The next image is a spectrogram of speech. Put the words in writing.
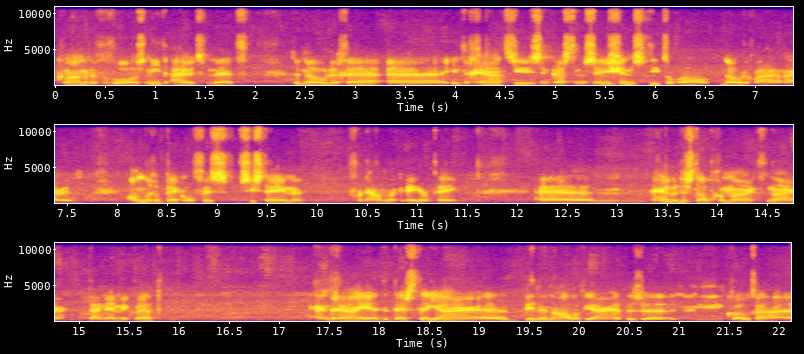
Kwamen er vervolgens niet uit met de nodige uh, integraties en customizations die toch wel nodig waren naar hun andere back-office systemen, voornamelijk ERP. Uh, hebben de stap gemaakt naar Dynamic Web. En draaien de beste jaar, uh, binnen een half jaar hebben ze een quota uh,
